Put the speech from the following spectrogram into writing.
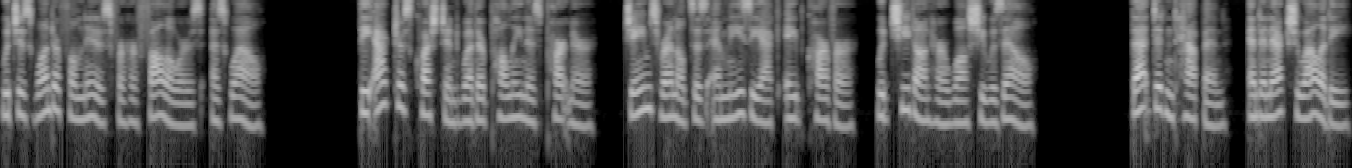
which is wonderful news for her followers as well. The actors questioned whether Paulina's partner, James Reynolds' amnesiac Abe Carver, would cheat on her while she was ill. That didn't happen, and in actuality,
